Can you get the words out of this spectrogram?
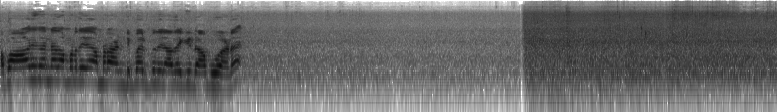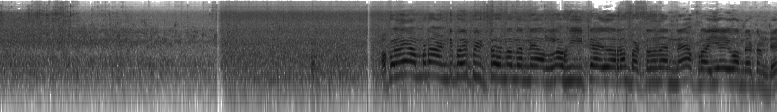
അപ്പോൾ ആദ്യം തന്നെ നമ്മുടെ നമ്മുടെ അണ്ടിപ്പരിപ്പ് ഇതിനകത്തേക്ക് ഇടാൻ പോവാണ് അപ്പൊ ദേ നമ്മുടെ അണ്ടിപ്പരിപ്പ് ഇട്ടുകൊണ്ട് തന്നെ നല്ല ഹീറ്റ് ആയത് കാരണം പെട്ടെന്ന് തന്നെ ഫ്രൈ ആയി വന്നിട്ടുണ്ട്.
